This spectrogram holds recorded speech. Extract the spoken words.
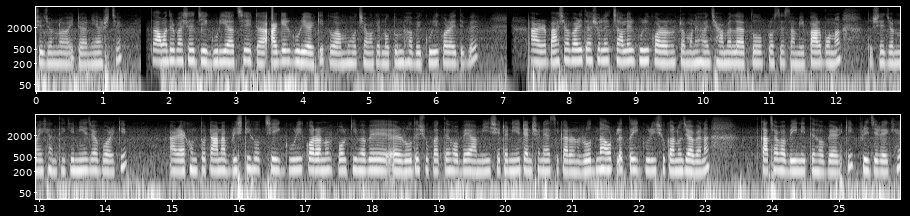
সেজন্য এটা নিয়ে আসছে। তো আমাদের বাসায় যে গুঁড়ি আছে, এটা আগের গুঁড়ি আর কি। তো আম্মু হচ্ছে আমাকে নতুনভাবে গুঁড়ি করাই দেবে। আর বাসা বাড়িতে আসলে চালের গুঁড়ি করানোটা মনে হয় ঝামেলা, এত প্রসেস আমি পারব না। তো সেজন্য এখান থেকে নিয়ে যাব আর কি। আর এখন তো টানা বৃষ্টি হচ্ছে, এই গুঁড়ি করানোর পর কীভাবে রোদে শুকাতে হবে আমি সেটা নিয়ে টেনশনে আছি, কারণ রোদ না উঠলে তো এই গুঁড়ি শুকানো যাবে না। কাঁচাভাবেই নিতে হবে আর কি ফ্রিজে রেখে।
